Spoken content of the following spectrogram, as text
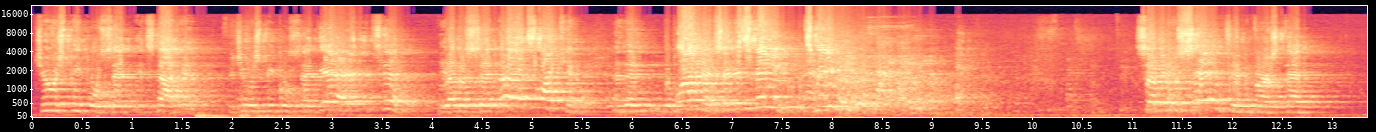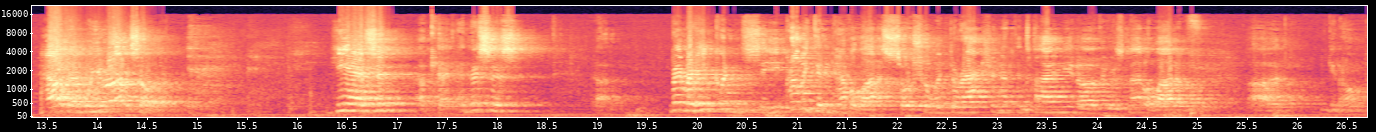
Jewish people said, it's not him. The Jewish people said, yeah, it's him. The others said, no, it's like him. And then the blind man said, it's me, it's me. so they were saying to him, verse 10, how then will your eyes open? He answered, okay, and this is Remember, he couldn't see. He probably didn't have a lot of social interaction at the time. You know, there was not a lot of, uh, you know,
